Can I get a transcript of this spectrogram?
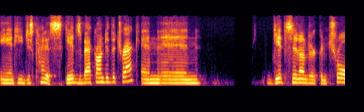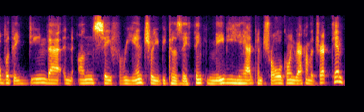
and he just kind of skids back onto the track, and then gets it under control. But they deem that an unsafe reentry because they think maybe he had control going back on the track. Tim,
